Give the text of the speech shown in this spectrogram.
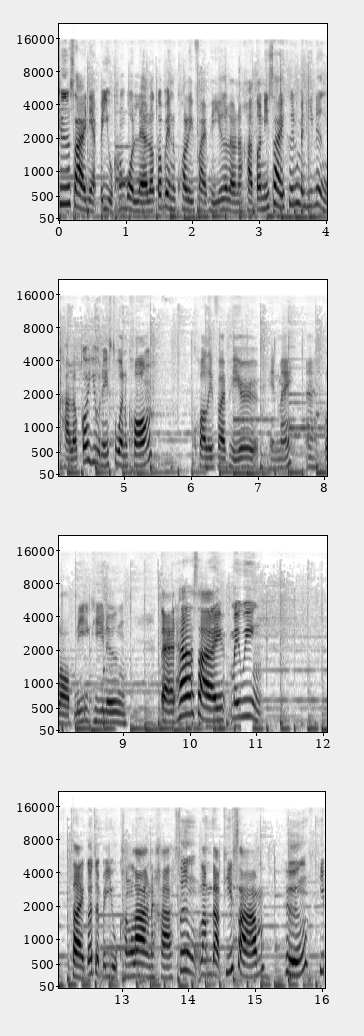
ชื่อทรายเนี่ยไปอยู่ข้างบนแล้วแล้วก็เป็น qualify player แล้วนะคะ ตอนนี้ทรายขึ้นเป็นที่ 1 ค่ะ แล้วก็อยู่ในส่วนของ qualify player เห็นไหมอะกรอบนี้อีกทีนึง แต่ถ้าทรายไม่วิ่งทรายก็จะไปอยู่ข้างล่างนะคะ ซึ่งลำดับที่ 3 ถึงที่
